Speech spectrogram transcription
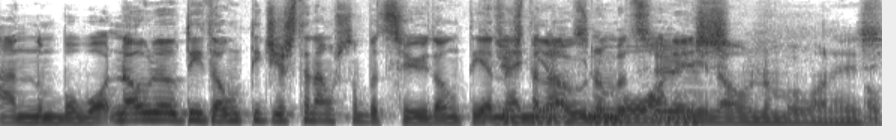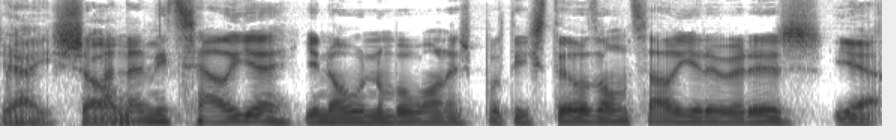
and number one? No, no, they don't. They just announce number two, don't they? And Just then you know announce number, number one is. you know number one is. Okay, yeah. so- And then they tell you, you know who number one is, but they still don't tell you who it is. Yeah.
